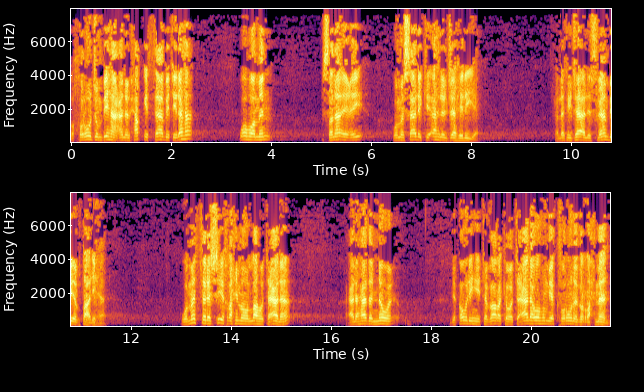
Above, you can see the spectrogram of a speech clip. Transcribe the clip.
وخروج بها عن الحق الثابت لها وهو من صنائع ومسالك أهل الجاهلية التي جاء الإسلام بإبطالها. ومثل الشيخ رحمه الله تعالى على هذا النوع بقوله تبارك وتعالى وهم يكفرون بالرحمن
